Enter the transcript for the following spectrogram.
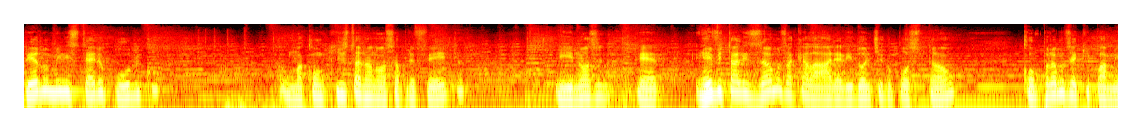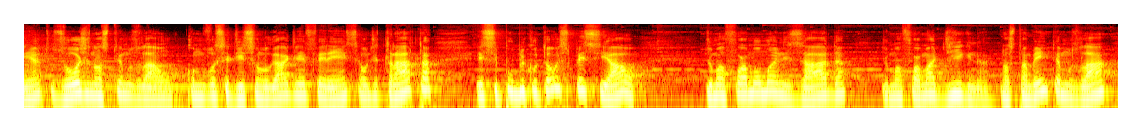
pelo Ministério Público, uma conquista da nossa prefeita, e nós é, revitalizamos aquela área ali do antigo postão compramos equipamentos. Hoje nós temos lá, um, como você disse, um lugar de referência onde trata esse público tão especial de uma forma humanizada, de uma forma digna. Nós também temos lá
